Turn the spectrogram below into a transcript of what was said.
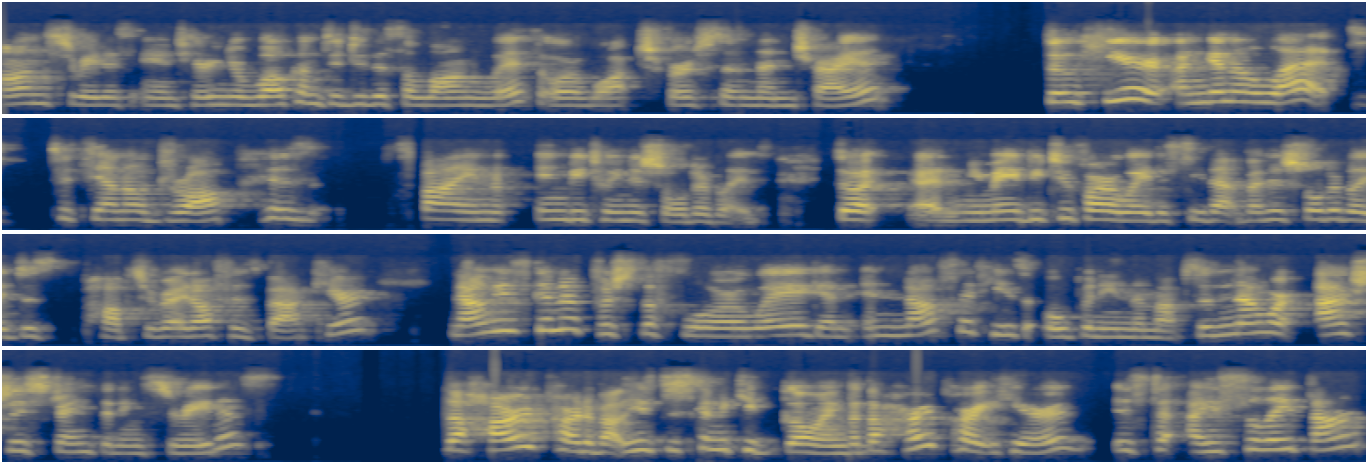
on serratus anterior, and you're welcome to do this along with or watch first and then try it. So here, I'm going to let Tiziano drop his spine in between his shoulder blades. So, and you may be too far away to see that, but his shoulder blade just pops right off his back here. Now he's going to push the floor away again enough that he's opening them up. So now we're actually strengthening serratus. The hard part about he's just going to keep going, but the hard part here is to isolate that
